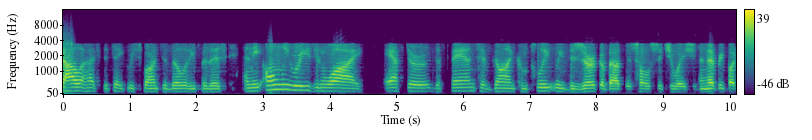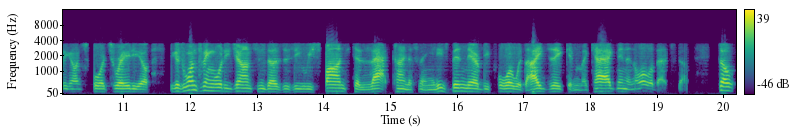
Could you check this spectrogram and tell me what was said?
Saleh has to take responsibility for this, and the only reason why, after the fans have gone completely berserk about this whole situation, and everybody on sports radio, because one thing Woody Johnson does is he responds to that kind of thing, and he's been there before with Idzik and Maccagnan and all of that stuff. So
